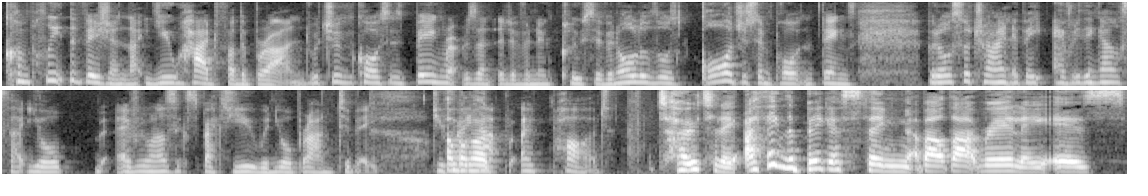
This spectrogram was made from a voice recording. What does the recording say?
complete the vision that you had for the brand, which of course is being representative and inclusive and all of those gorgeous important things, but also trying to be everything else that your everyone else expects you and your brand to be. Do you Oh find that uh, hard? Totally. I think the biggest thing about that really is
